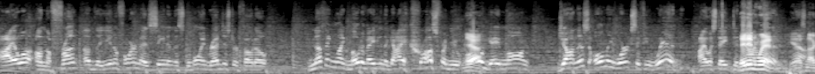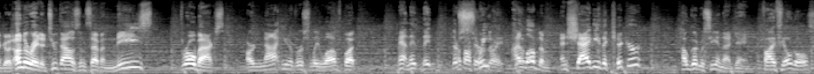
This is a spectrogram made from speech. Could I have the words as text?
Iowa on the front of the uniform, as seen in this Des Moines Register photo. Nothing like motivating the guy across from you Yeah. all game long. John, this only works if you win. Iowa State did They didn't win. Yeah. That's not good. Underrated 2007. These throwbacks are not universally loved, but man, they, they, they're I they sweet. great. I Yep. loved them. And Shaggy, the kicker, how good was he in that game? Five field goals.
